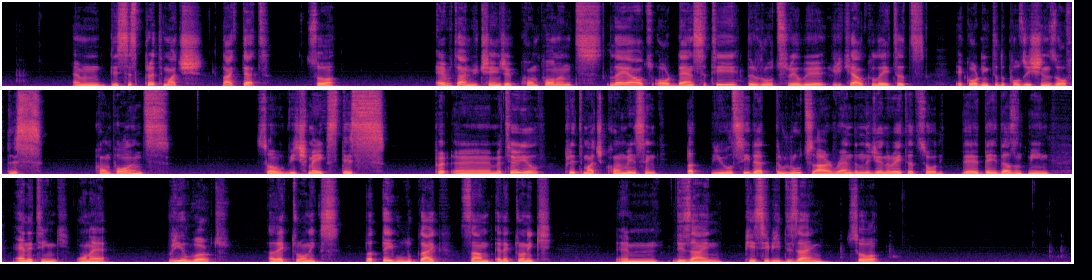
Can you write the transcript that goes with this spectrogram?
And this is pretty much like that. So every time you change a component layout or density, the routes will be recalculated according to the positions of this components. So which makes this per, uh, material pretty much convincing but you will see that the routes are randomly generated so they, they doesn't mean anything on a real world electronics but they will look like some electronic um, design PCB design. So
